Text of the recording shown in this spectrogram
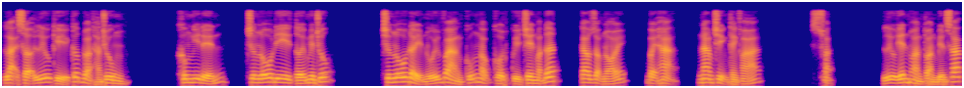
lại sợ lưu kỳ cướp đoạt hàn trung. Không nghĩ đến, trương lỗ đi tới miên trúc. Trương lỗ đẩy núi vàng cũng ngọc cột quỳ trên mặt đất, cao giọng nói, bệ hạ nam trịnh thành phá、Soạn. lưu yên hoàn toàn biến sắc.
